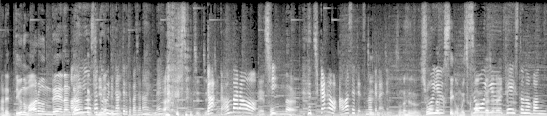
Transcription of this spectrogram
あれっていうのもあるんでなんかなんか作文になってるとかじゃないよね。が頑張ろう、ねそしんな。力を合わせてそんなわけないねそんな小学生が思いつく漫画じゃないテイストの番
